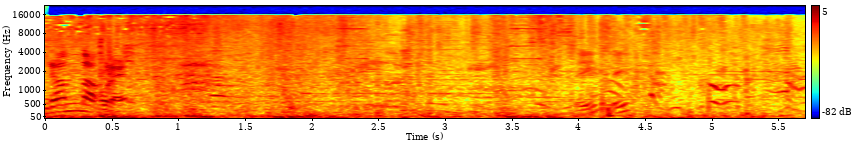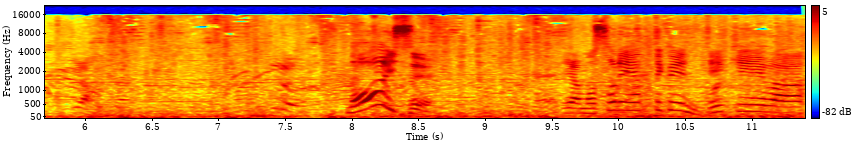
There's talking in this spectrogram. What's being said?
いらんなこれ。ナイス。いやもうそれやってくれん。でけえわ、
